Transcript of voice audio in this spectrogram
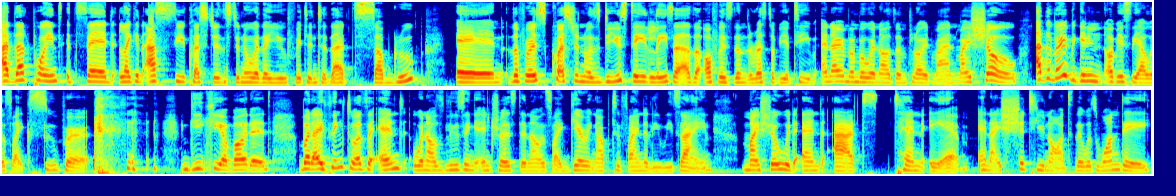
at that point, it said, like, it asks you questions to know whether you fit into that subgroup. And the first question was, Do you stay later at the office than the rest of your team? And I remember when I was employed, man, my show, at the very beginning, obviously, I was like super geeky about it. But I think towards the end, when I was losing interest and I was like gearing up to finally resign, my show would end at 10 a.m. And I shit you not, there was one day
